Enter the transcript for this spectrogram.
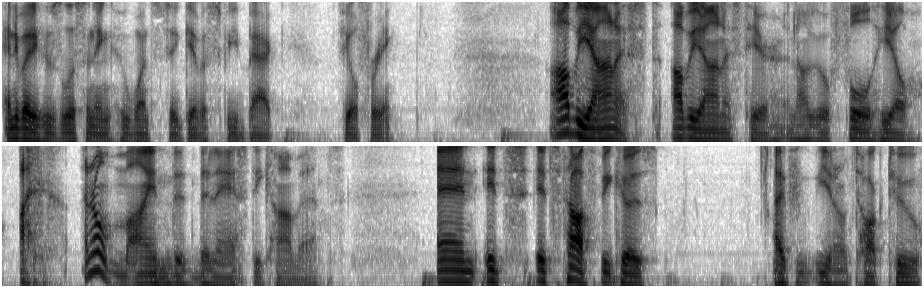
anybody who's listening who wants to give us feedback, feel free. I'll be honest. I'll be honest here, and I'll go full heel. I, I don't mind the, the nasty comments, and it's it's tough because I've you know talked to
